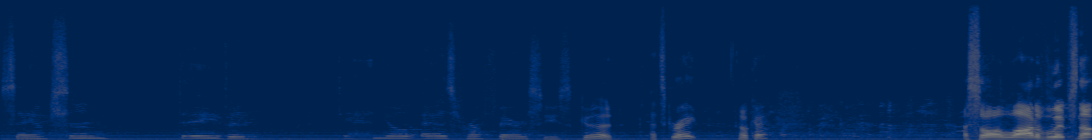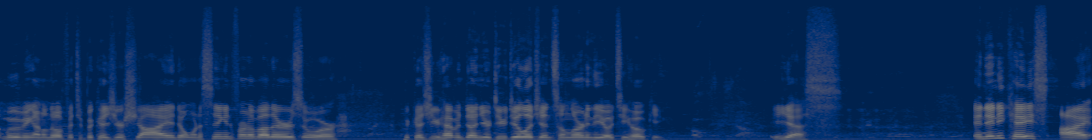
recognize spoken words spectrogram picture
Samson, David, Daniel, Ezra, Pharisees. Good. That's great. Okay. I saw a lot of lips not moving. I don't know if it's because you're shy and don't want to sing in front of others or because you haven't done your due diligence on learning the Otihoke. Yes. In any case, I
